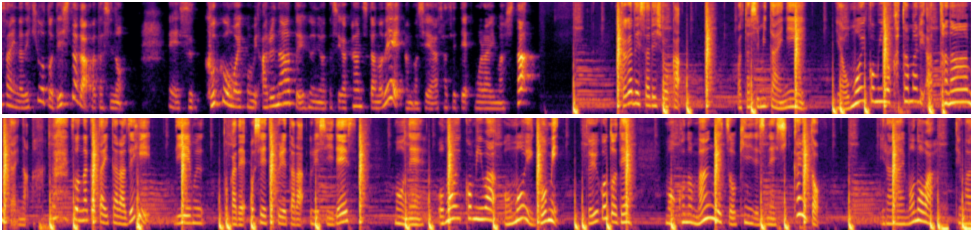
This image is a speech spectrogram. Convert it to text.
細な出来事でしたが、私の、えー、すっごく思い込みあるなというふうに私が感じたので、あの、シェアさせてもらいました。いかがでしたでしょうか？私みたいにいや思い込みの塊あったなみたいな そんな方いたら是非 DM とかで教えてくれたら嬉しいですもうね思い込みは重いゴミということでもうこの満月を機にですねしっかりといらないものは手放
